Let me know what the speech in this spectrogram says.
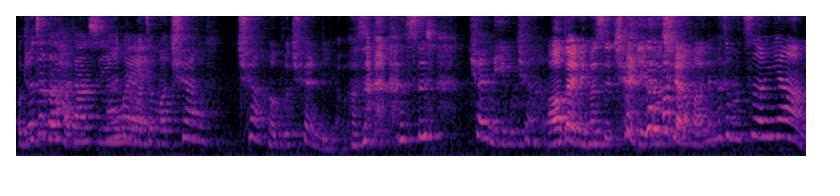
我觉得这个好像是因为你们怎么劝劝和不劝离啊？不 是是劝离不劝和。哦，对，你们是劝离不劝和，你们怎么这样？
